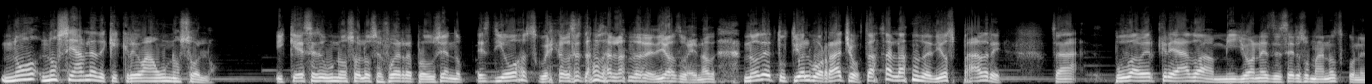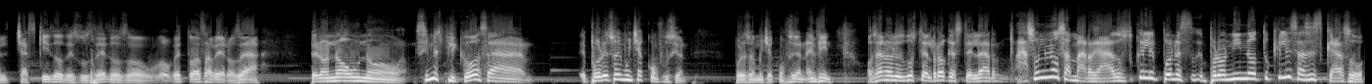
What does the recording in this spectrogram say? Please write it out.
no, no se habla de que creó a uno solo y que ese uno solo se fue reproduciendo. Es Dios, güey. O sea, estamos hablando de Dios, güey. No, no de tu tío el borracho. Estamos hablando de Dios Padre. O sea, pudo haber creado a millones de seres humanos con el chasquido de sus dedos o, o ve tú a saber. O sea, pero no uno. ¿Sí me explicó? O sea, por eso hay mucha confusión. Por eso hay mucha confusión. En fin, o sea, no les gusta el rock estelar. Ah, son unos amargados. ¿Tú qué le pones? Pronino, ¿tú qué les haces caso?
